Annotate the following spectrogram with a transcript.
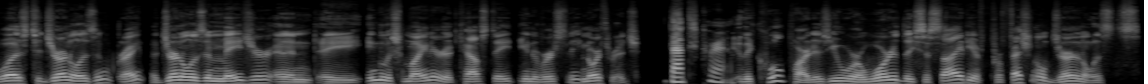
was to journalism, right? A journalism major and a English minor at Cal State University, Northridge. That's correct. The cool part is you were awarded the Society of Professional Journalists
